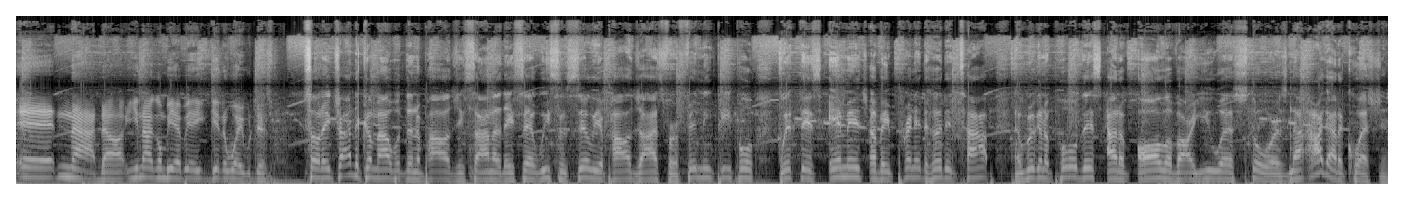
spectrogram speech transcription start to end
Eh, nah, dog, you're not gonna be able to get away with this one. So they tried to come out with an apology, Sana. They said we sincerely apologize for offending people with this image of a printed hooded top, and we're gonna pull this out of all of our U.S. stores. Now I got a question:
